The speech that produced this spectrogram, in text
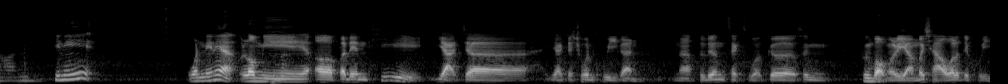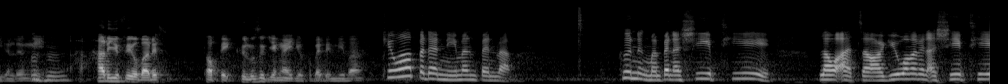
ร้อนทีนี้ วันนี้เนี่ยเรามีเอ่อประเด็นที่อยากจะอยากจะชวนคุยกันนะคือเรื่อง sex worker ซึ่งเพิ่งบอกมาริยามเมื่อเช้าว่าเราจะคุยกันเรื่องนี้ How do you feel about this topic คือรู้สึกยังไงเกี่ยวกับประเด็นนี้บ้างคิดว่าประเด็นนี้มันเป็นแบบ คือหนึ่งมันเป็นอาชีพที่เราอาจจะ argue ว่ามันเป็นอาชีพที่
